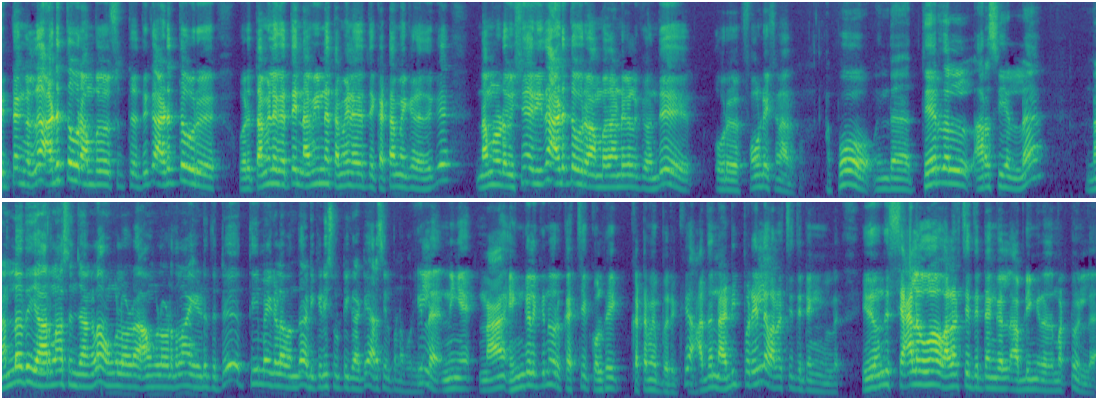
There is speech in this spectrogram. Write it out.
திட்டங்களில் அடுத்த ஒரு ஐம்பது வருஷத்துக்கு அடுத்த ஒரு ஒரு தமிழகத்தை நவீன தமிழகத்தை கட்டமைக்கிறதுக்கு நம்மளோட விஷனரி தான் அடுத்த ஒரு ஐம்பது ஆண்டுகளுக்கு வந்து ஒரு ஃபவுண்டேஷனாக இருக்கும். அப்போது இந்த தேர்தல் அரசியலில் நல்லது யாரெல்லாம் செஞ்சாங்களோ அவங்களோட அவங்களோடதெல்லாம் எடுத்துட்டு தீமைகளை வந்து அடிக்கடி சுட்டி காட்டி அரசியல் பண்ண போறீங்க. இல்லை நீங்கள் நான் எங்களுக்குன்னு ஒரு கட்சி கொள்கை கட்டமைப்பு இருக்குது அதன் அடிப்படையில் வளர்ச்சி திட்டங்கள். இது வந்து சேலவாக வளர்ச்சி திட்டங்கள் அப்படிங்கிறது மட்டும் இல்லை.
